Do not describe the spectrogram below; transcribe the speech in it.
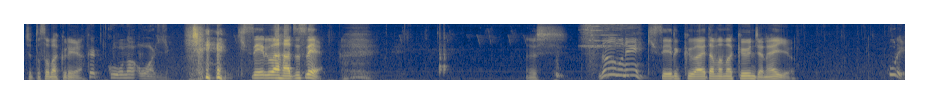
ちょっとそばくれや。結構なお味キセルは外せ。よし。どうもね。キセル加えたまま食うんじゃないよ。これ。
